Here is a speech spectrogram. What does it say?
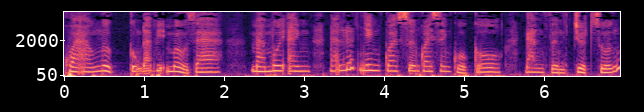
khóa áo ngực cũng đã bị mở ra, mà môi anh đã lướt nhanh qua xương quai xanh của cô, đang dần trượt xuống.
